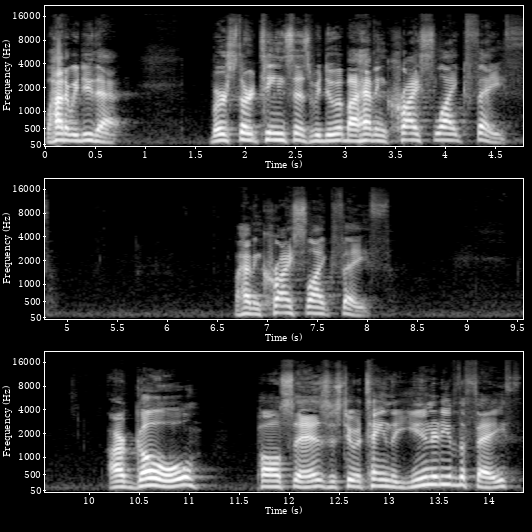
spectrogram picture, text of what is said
Well, how do we do that? Verse 13 says we do it by having Christ like faith. By having Christ like faith. Our goal, Paul says, is to attain the unity of the faith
